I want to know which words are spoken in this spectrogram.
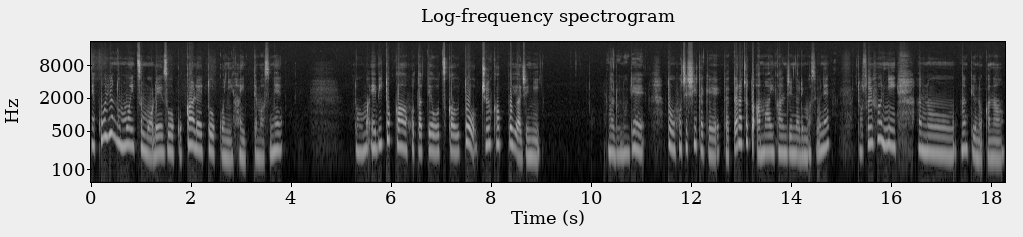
でこういうのもいつも冷蔵庫か冷凍庫に入ってますね。とまあ、エビとかホタテを使うと中華っぽい味になるのであと干し椎茸だったらちょっと甘い感じになりますよね。とそういう風にあの何、て言うのかな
